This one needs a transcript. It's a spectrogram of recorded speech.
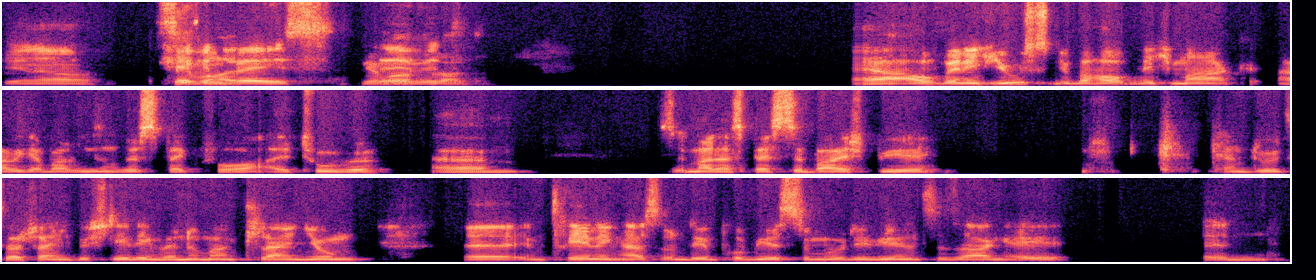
Genau. Second Viermal. Base. Viermal David. Vlad. Ja, auch wenn ich Houston überhaupt nicht mag, habe ich aber riesen Respekt vor Altuve. Ähm, ist immer das beste Beispiel. Kann Jules wahrscheinlich bestätigen, wenn du mal einen kleinen Jungen äh, im Training hast und den probierst zu motivieren und zu sagen, ey, ähm,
